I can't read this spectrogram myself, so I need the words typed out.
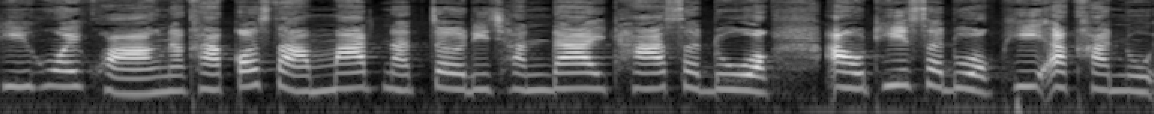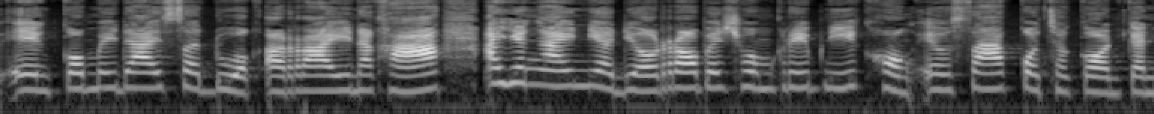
ที่ห้วยขวางนะคะ ก็สามารถนัดเจอดิฉันได้ถ้าสะดวก เอาที่สะดวกพี่อาคาหนูเองก็ไม่ได้สะดวกอะไรนะคะอะยังไงเนี่ยเดี๋ยวเราไปชมคลิปนี้ของเอลซ่ากฎชกรกัน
